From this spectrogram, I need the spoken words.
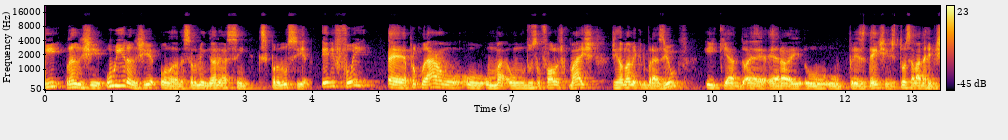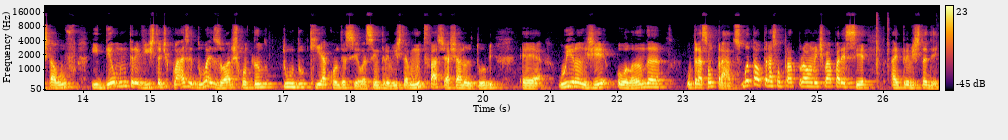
Irangê, o Irangê Holanda, se eu não me engano é assim que se pronuncia. Ele foi é, procurar um, um, um dos ufólogos mais de renome aqui do Brasil, e que é, era o, o, presidente, editor, sei lá, da revista UFO, e deu uma entrevista de quase duas horas contando tudo o que aconteceu. Essa entrevista é muito fácil de achar no YouTube. É o Irangê Holanda, Operação Prato. Se botar Operação Prato, provavelmente vai aparecer a entrevista dele.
